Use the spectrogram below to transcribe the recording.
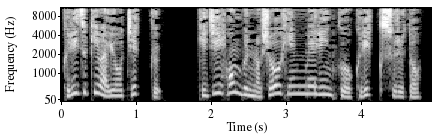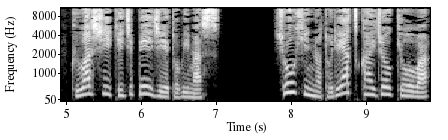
栗好きは要チェック。記事本文の商品名リンクをクリックすると、詳しい記事ページへ飛びます。商品の取扱い状況は、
